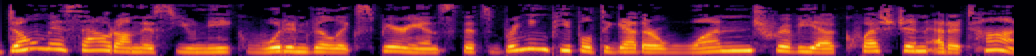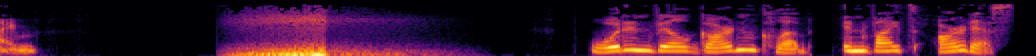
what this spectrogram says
Don't miss out on this unique Woodinville experience that's bringing people together one trivia question at a time. Woodinville Garden Club invites artists.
